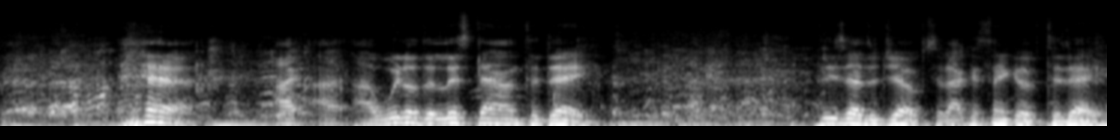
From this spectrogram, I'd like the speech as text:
I, I, I whittled the list down today. These are the jokes that I could think of today,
